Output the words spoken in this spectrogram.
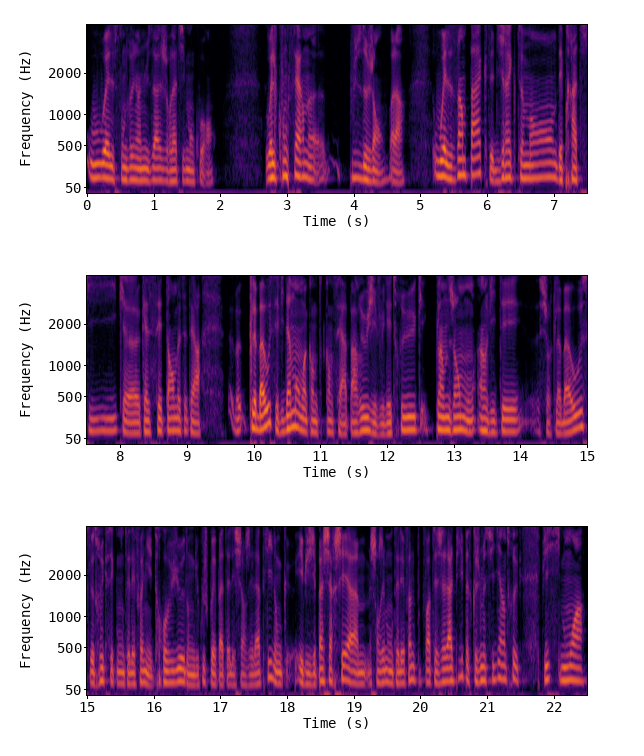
où elles sont devenues un usage relativement courant, où elles concernent plus de gens, voilà, où elles impactent directement des pratiques, euh, qu'elles s'étendent, etc. Euh, Clubhouse, évidemment, moi, quand, quand c'est apparu, j'ai vu les trucs, plein de gens m'ont invité sur Clubhouse. Le truc, c'est que mon téléphone il est trop vieux, donc du coup, je pouvais pas télécharger l'appli. Donc, et puis, j'ai pas cherché à changer mon téléphone pour pouvoir télécharger l'appli parce que je me suis dit un truc. Puis, si moi,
